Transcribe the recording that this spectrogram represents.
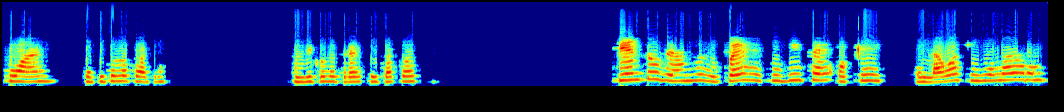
Juan capítulo 4, versículo 13 y 14. Cientos de años después Jesús dice, ok, el agua que yo le daré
